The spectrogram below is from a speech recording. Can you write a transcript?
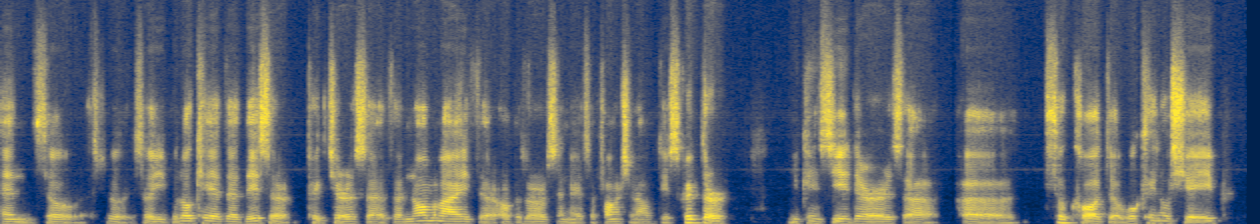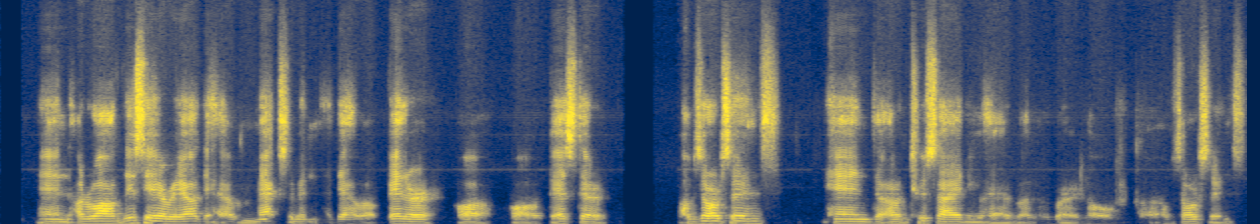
And so, so, so if you look at the, these uh, pictures, uh, the normalized uh, absorption as a function of descriptor, you can see there's a, a so-called volcano shape. And around this area, they have maximum, they have a better or, or best absorptions. And on two sides, you have a very low absorptions.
